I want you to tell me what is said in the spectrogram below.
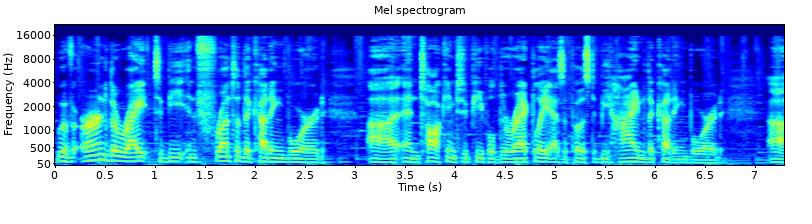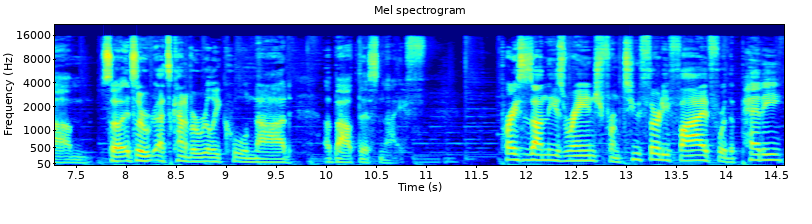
who have earned the right to be in front of the cutting board uh, and talking to people directly as opposed to behind the cutting board. Um, so it's a, that's kind of a really cool nod about this knife. Prices on these range from 235 for the petty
